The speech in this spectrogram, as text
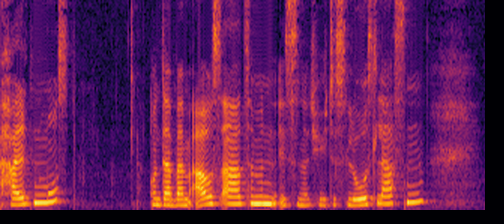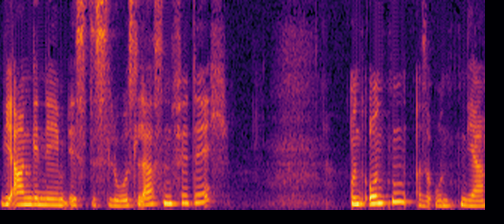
halten musst? Und dann beim Ausatmen ist es natürlich das Loslassen. Wie angenehm ist das Loslassen für dich? Und unten, also unten, ja.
